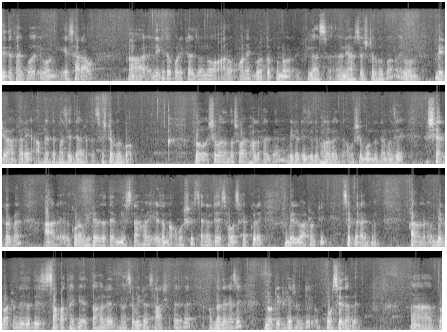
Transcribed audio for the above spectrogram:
দিতে থাকব এবং এছাড়াও লিখিত পরীক্ষার জন্য আরও অনেক গুরুত্বপূর্ণ ক্লাস নেওয়ার চেষ্টা করব এবং ভিডিও আকারে আপনাদের মাঝে দেওয়ার চেষ্টা করব। তো সে পর্যন্ত সবাই ভালো থাকবেন। ভিডিওটি যদি ভালো লাগে, অবশ্যই বন্ধুদের মাঝে শেয়ার করবেন। আর কোনো ভিডিও যাতে মিস না হয়, এজন্য অবশ্যই চ্যানেলটি সাবস্ক্রাইব করে বেল বাটনটি চেপে রাখবেন। কারণ বেল বাটনটি যদি চাপা থাকে, তাহলে দেখা যাচ্ছে ভিডিও ছাড়ার সাথে সাথে আপনাদের কাছে নোটিফিকেশনটি পৌঁছে যাবে। তো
